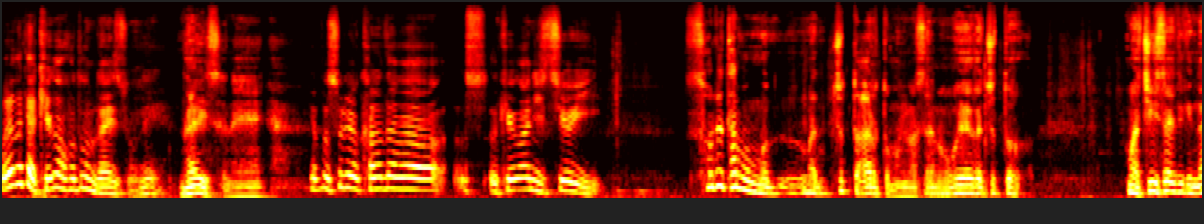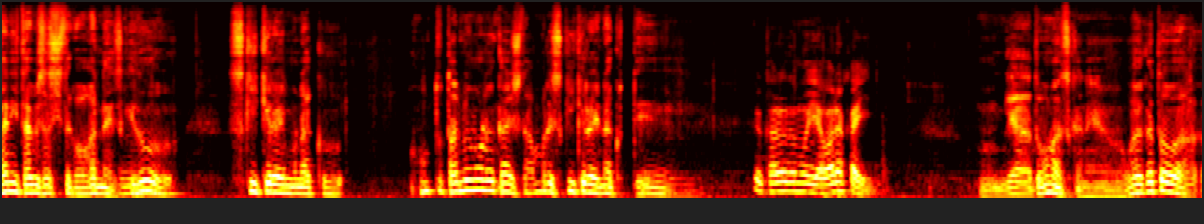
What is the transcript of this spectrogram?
親方は怪我はほとんどないですよね。ないですよね。やっぱそれは体が怪我に強い。それ多分もまあちょっとあると思います。あの、親がちょっとまあ小さい時に何食べさせたか分かんないですけど、うん、好き嫌いもなく本当食べ物に関してあんまり好き嫌いなくて、うん、体も柔らかい、うん、いやどうなんですかね。親方は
